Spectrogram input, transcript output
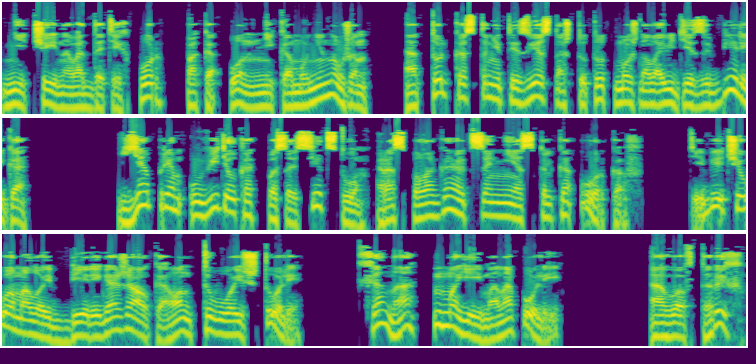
Ничейного до тех пор, пока он никому не нужен. А только станет известно, что тут можно ловить из берега, я прям увидел, как по соседству располагаются несколько орков. Тебе чего, малой, берега жалко, он твой, что ли? Хана моей монополии. А во-вторых,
